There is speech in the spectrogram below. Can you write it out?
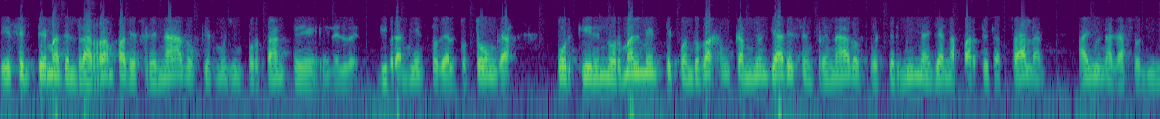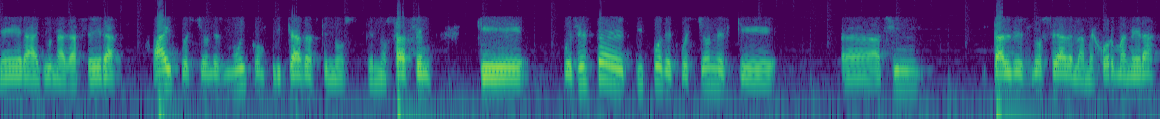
es el tema de la rampa de frenado, que es muy importante en el libramiento de Alto Tonga porque normalmente cuando baja un camión ya desenfrenado, pues termina ya en la parte de Atzalan, hay una gasolinera, hay una gasera, hay cuestiones muy complicadas que nos que nos hacen que pues este tipo de cuestiones que uh, así tal vez no sea de la mejor manera,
